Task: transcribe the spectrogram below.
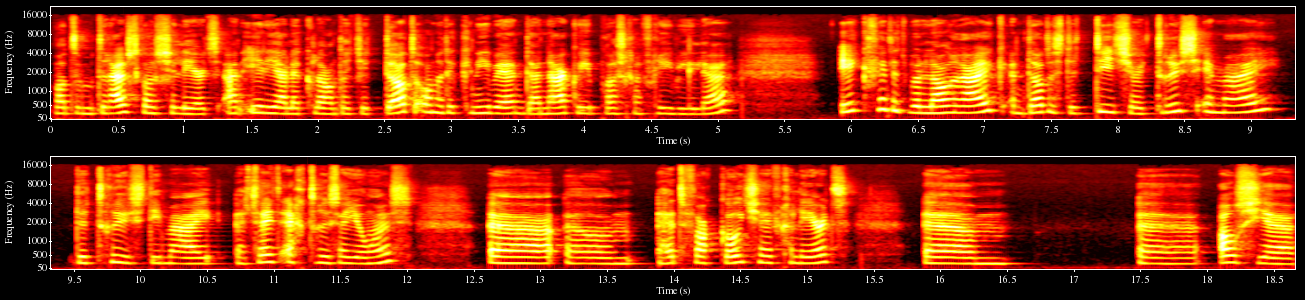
wat een bedrijfscoach je leert aan ideale klant, dat je dat onder de knie bent. Daarna kun je pas gaan freewheelen. Ik vind het belangrijk, en dat is de teacher Truus in mij. De Truus die mij, het heet echt Truus aan jongens. uh, um, het vak coach heeft geleerd. Um, uh, als je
